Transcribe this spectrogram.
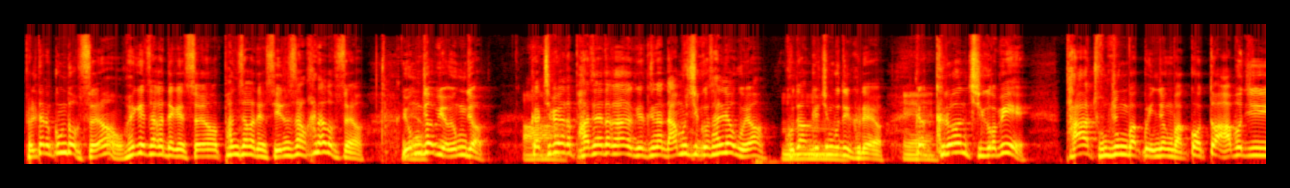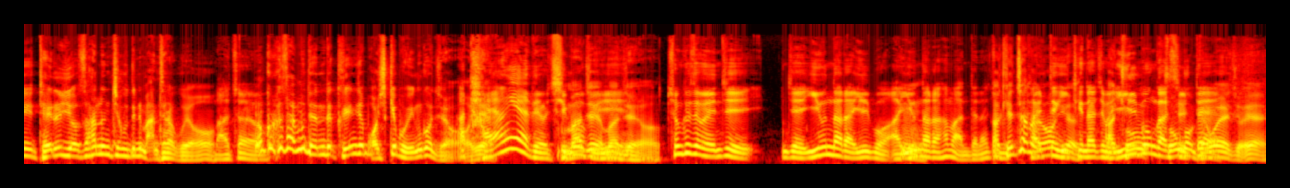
별다른 꿈도 없어요. 회계사가 되겠어요. 판사가 되겠어요. 이런 사람 하나도 없어요. 용접이요, 용접. 그러니까 아. 집에 가서 밭에다가 그냥 나무 심고 살려고요. 고등학교 친구들이 그래요. 예. 그러니까 그런 직업이 다 존중받고 인정받고 또 아버지 대를 이어서 하는 친구들이 많더라고요. 맞아요. 그렇게 살면 되는데 그게 이제 멋있게 보이는 거죠. 아, 예. 다양해야 돼요, 직업이. 맞아요, 맞아요. 전 그래서 왠지 이제 이웃 나라 일본, 아, 이웃 나라 하면 안 되나? 아, 좀 괜찮아요. 갈등이 예. 있긴 하지만 아, 좋은- 일본 갔을 때 배워야죠. 예.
